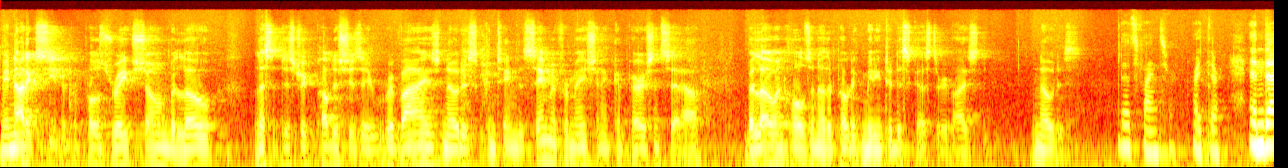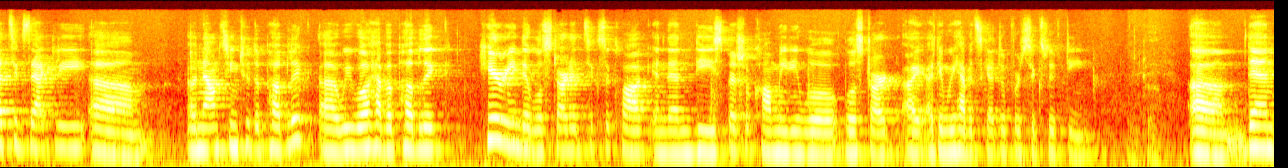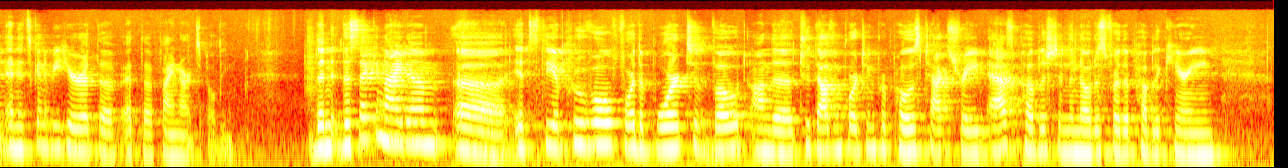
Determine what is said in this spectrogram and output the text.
May not exceed the proposed rate shown below unless the district publishes a revised notice containing the same information and comparison set out below and holds another public meeting to discuss the revised notice. that's fine, sir, right there. And that's exactly um, announcing to the public. Uh, We will have a public hearing that will start at 6 o'clock, and then the special call meeting will, will start, I, I think we have it scheduled for 6:15. Um, Then, and it's going to be here at the, at the Fine Arts Building. The, the second item, uh, it's the approval for the board to vote on the 2014 proposed tax rate as published in the notice for the public hearing.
